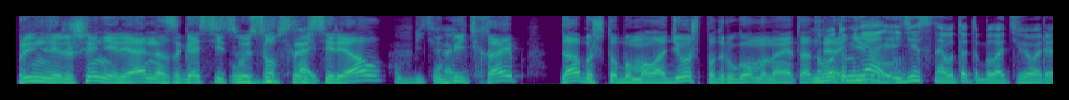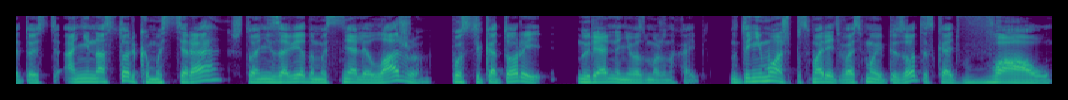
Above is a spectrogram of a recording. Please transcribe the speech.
приняли решение реально загасить свой Убить собственный хайп. сериал, убить, хайп. убить хайп, дабы чтобы молодежь по-другому на это Ну вот у меня отреагировала. единственная вот это была теория. То есть они настолько мастера, что они заведомо сняли лажу, после которой, ну, реально невозможно хайпить. Ну, ты не можешь посмотреть восьмой эпизод и сказать «Вау!»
